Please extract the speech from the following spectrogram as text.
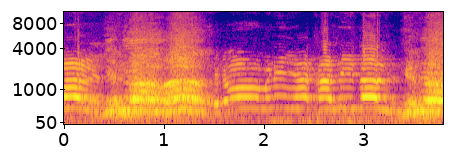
ਅਕਾਲੀ ਦਲ। ਜਿੰਦਾਬਾਦ। ਸ਼੍ਰੋਮਣੀ ਅਕਾਲੀ ਦਲ। ਜਿੰਦਾਬਾਦ।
